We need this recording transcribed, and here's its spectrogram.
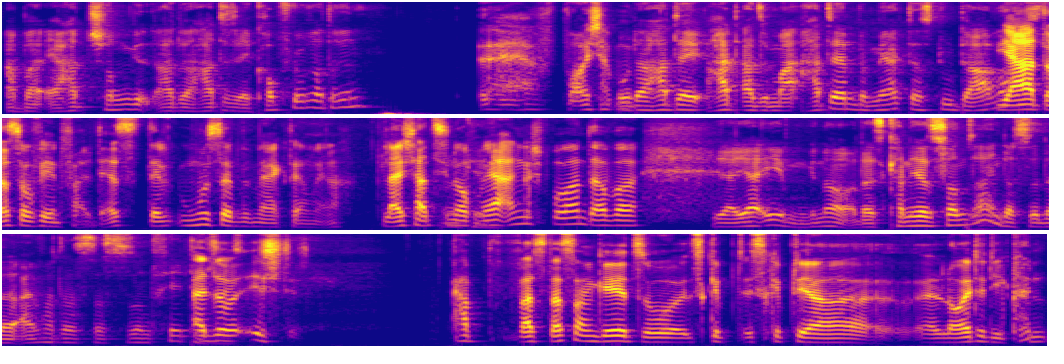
Aber er hat schon. Also hatte der Kopfhörer drin? Äh, boah, ich habe. Oder hat er, hat, also, hat er bemerkt, dass du da warst? Ja, das auf jeden Fall. Das, das muss er bemerkt haben, ja. Vielleicht hat sie okay. noch mehr angespornt, aber. Ja, ja, eben, genau. Das kann ja schon sein, dass du da einfach, dass das so ein Fetisch Also, ich hab, was das angeht, so, es gibt, es gibt ja äh, Leute, die können,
